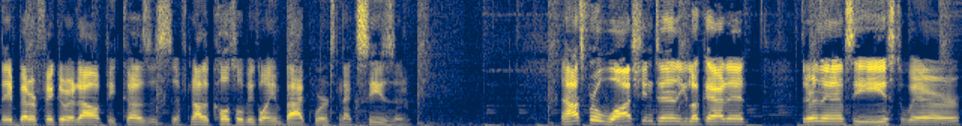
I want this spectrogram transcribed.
they better figure it out because if not, the Colts will be going backwards next season. Now, as for Washington, you look at it, they're in the NFC East where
